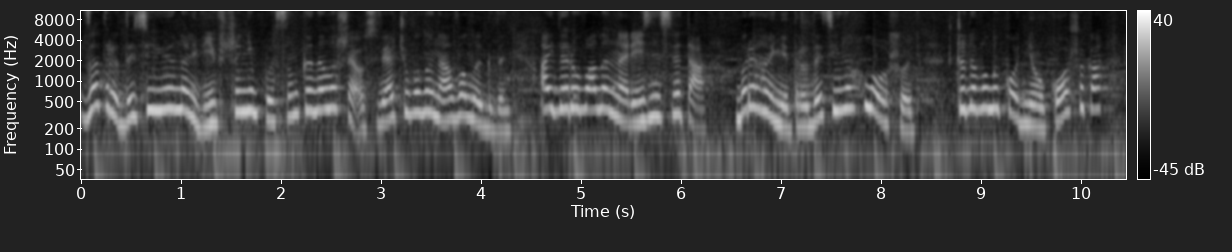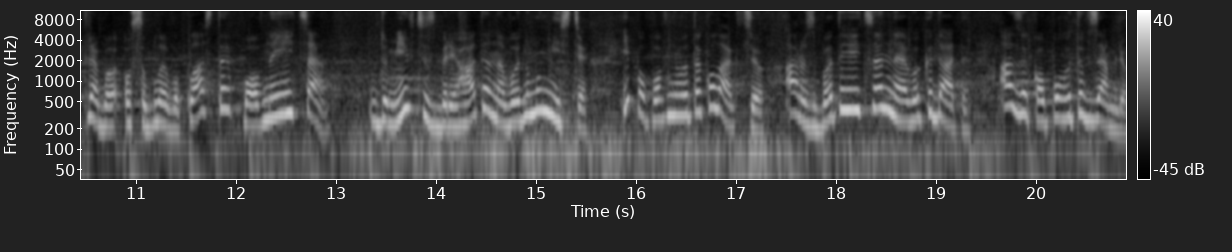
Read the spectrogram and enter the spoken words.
За традицією на Львівщині писанки не лише освячували на Великдень, а й дарували на різні свята. Берегині традицій наголошують, що до великоднього кошика треба особливо класти повне яйце. В домівці зберігати на видному місці і поповнювати колекцію, а розбите яйце не викидати, а закопувати в землю.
